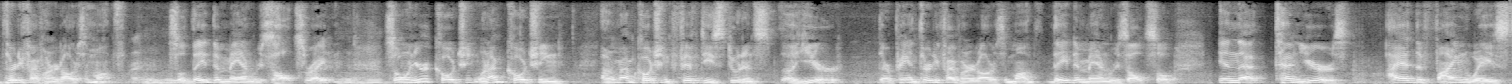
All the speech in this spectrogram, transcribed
$3,500 a month. Right. Mm-hmm. So they demand results, right? Mm-hmm. So when you're coaching, when I'm coaching, I'm I'm coaching 50 students a year. They're paying $3,500 a month. They demand results. So in that 10 years, I had to find ways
